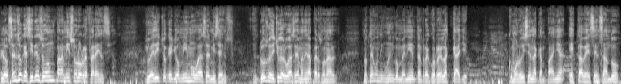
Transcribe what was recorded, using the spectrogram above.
Los censos que existen son para mí solo referencia. Yo he dicho que yo mismo voy a hacer mi censo. Incluso he dicho que lo voy a hacer de manera personal. No tengo ningún inconveniente en recorrer las calles, como lo hice en la campaña, esta vez censando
